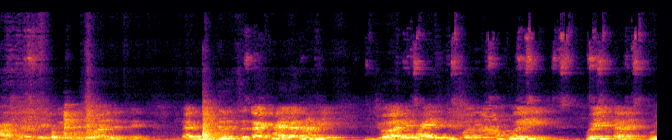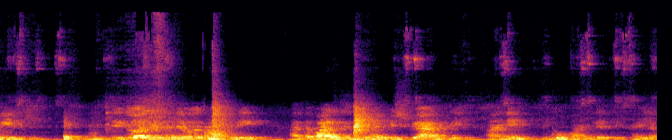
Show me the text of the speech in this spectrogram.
अर्धा क्विंटल आणले ते. कारण घरचं काय खायला नाही. ज्वारी आहे ती पण होईल. होईल का नाही? होईल की. मग ती ज्वारी झाल्यावर भाकरी आता बाजरीची आहे पिशवी अर्धी आणि गहू आणले ते खायला.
